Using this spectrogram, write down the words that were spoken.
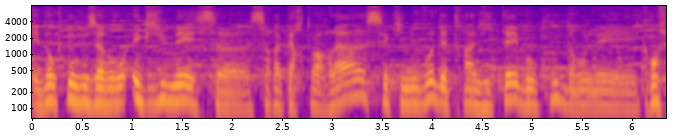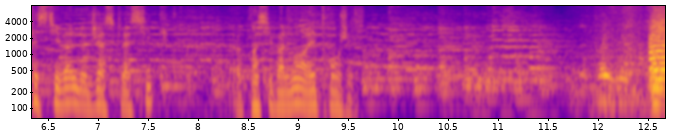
Et donc nous nous avons exhumé ce, répertoire-là, ce qui nous vaut d'être invités beaucoup dans les grands festivals de jazz classique, principalement à l'étranger. You.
